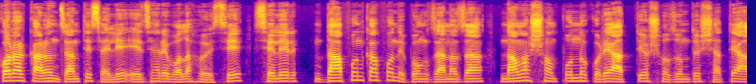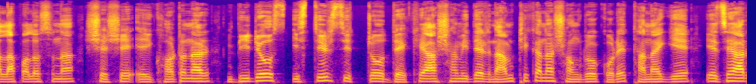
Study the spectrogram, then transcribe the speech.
করার কারণ জানতে চাইলে এজাহারে বলা হয়েছে ছেলের দাফন কাফন এবং জানাজা নামাজ সম্পন্ন করে আত্মীয় স্বজনদের সাথে আলাপ আলোচনা শেষে এই ঘটনার ভিডিও স্থিরচিত্র দেখে আসামিদের নাম ঠিকানা সংগ্রহ করে থানায় গিয়ে এজাহার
